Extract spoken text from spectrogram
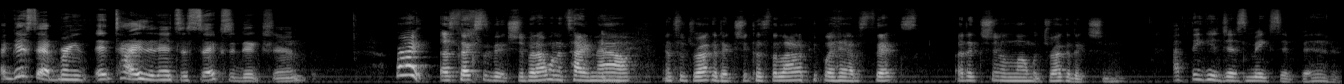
I guess that brings it ties it into sex addiction. Right, a sex addiction, but I want to tie now into drug addiction because a lot of people have sex addiction along with drug addiction. I think it just makes it better.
